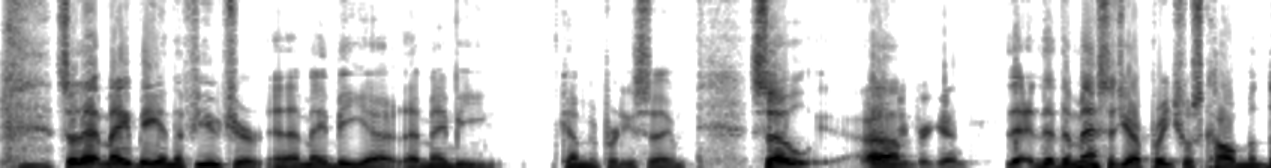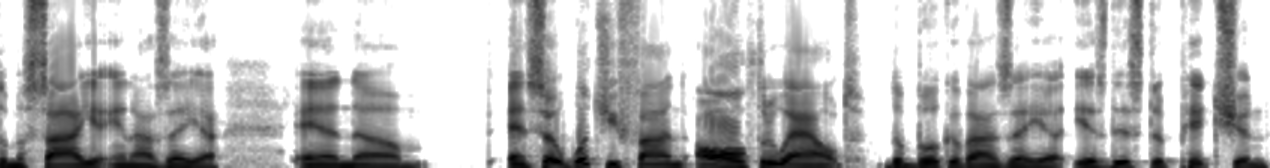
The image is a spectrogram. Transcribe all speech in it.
so that may be in the future. That may be uh, that may be coming pretty soon. So, um, the, the, the message I preached was called the Messiah in Isaiah, and um, and so what you find all throughout the book of Isaiah is this depiction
